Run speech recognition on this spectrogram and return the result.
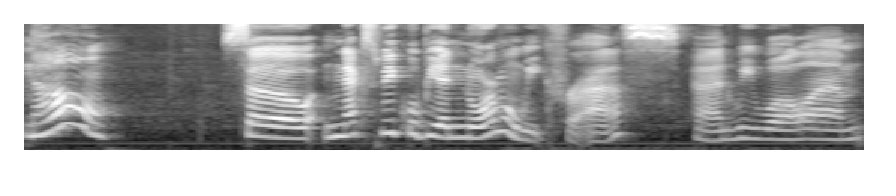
No. So next week will be a normal week for us, and we will um,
